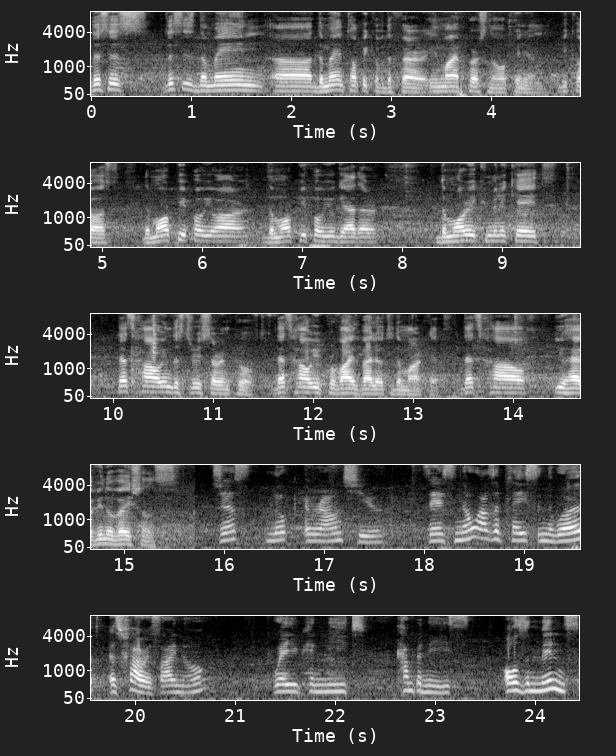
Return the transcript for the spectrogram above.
This is, this is the, main, uh, the main topic of the fair, in my personal opinion, because the more people you are, the more people you gather, the more you communicate, that's how industries are improved. That's how you provide value to the market. That's how you have innovations. Just look around you. There's no other place in the world, as far as I know, where you can meet companies, all the mints,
